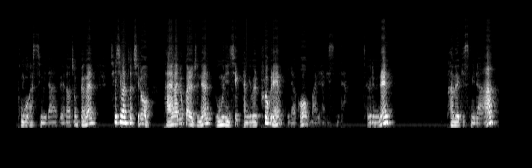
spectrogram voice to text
본 것 같습니다. 그래서 총평은 세심한 터치로 다양한 효과를 주는 의문인식 단계별 프로그램이라고 말을 하겠습니다. 자, 그러면은 다음에 뵙겠습니다.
